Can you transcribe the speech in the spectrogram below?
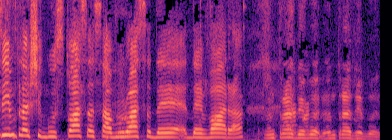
simplă și gustoasă, savuroasă de, de vară. Într-adevăr, într-adevăr.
